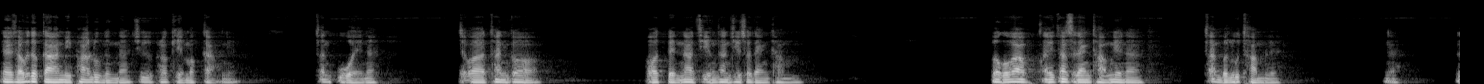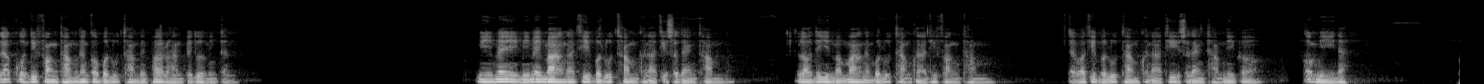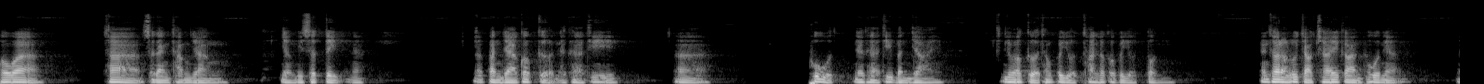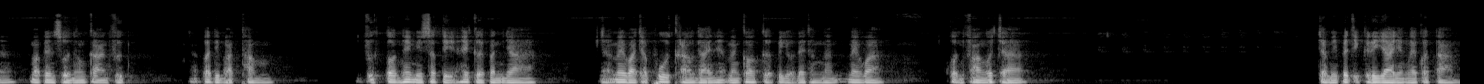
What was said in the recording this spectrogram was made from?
ในสาวัตการมีพระรูปหนึ่งนะชื่อพระเขมกะเนี่ยท่านป่วยนะ แต่ว่าท่านก็พอเป็นหน้าที่ของท่านที่แสดงธรรมบอกว่าไอ้ท่านแสดงธรรมเนี่ยนะท่านบรรลุธรรมเลยนะแล้วคนที่ฟังธรรมท่านก็บรรลุธรรมเป็นพระอรหันต์ไปด้วยเหมือนกัน มีไม่มีไม่มากนะที่บรรลุธรรมขณะที่แสดงธรรมเราได้ยินมามากนะบรรลุธรรมขณะที่ฟังธรรมแต่ว่าที่บรรลุธรรมขณะที่แสดงธรรมนี่ก็ก็มีนะ เพราะว่าถ้าแสดงธรรมอย่างอย่างมีสตินะปัญญาก็เกิดในขณะที่พูดในขณะที่บรรยายเรียกว่าเกิดทั้งประโยชน์ท่านแล้วก็ประโยชน์ตนงั้นถ้าเรารู้จักใช้การพูดเนี่ยนะมาเป็นส่วนของการฝึกปฏิบัติธรรม ฝึกตนให้มีสติให้เกิดปัญญา นะไม่ว่าจะพูดคราวใดเนี่ยมันก็เกิดประโยชน์ได้ทั้งนั้น ไม่ว่าคนฟังก็จะ จะมีปฏิกิริยาอย่างไรก็ตาม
